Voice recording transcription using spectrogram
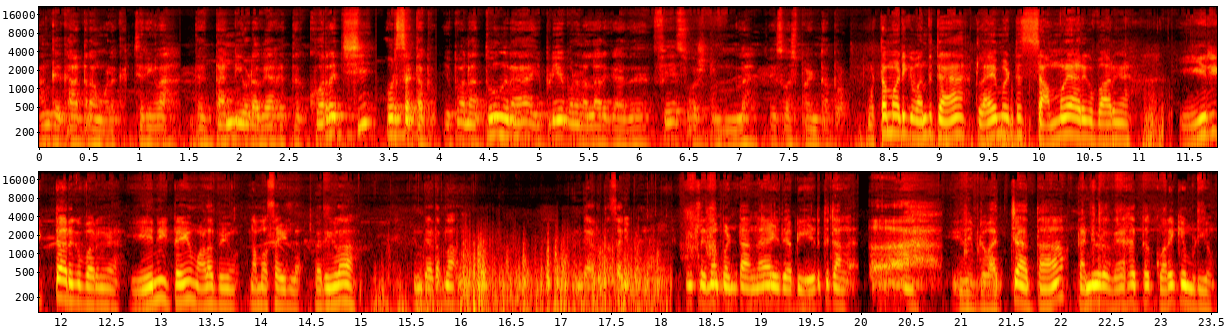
அங்கே காட்டுறேன் உங்களுக்கு. சரிங்களா? இந்த தண்ணியோட வேகத்தை குறைச்சி ஒரு செட்டப் இப்போ நான் தூங்குறேன். இப்படியே போனால் நல்லா இருக்காது. ஃபேஸ் வாஷ் பண்ணணும்ல. ஃபேஸ் வாஷ் பண்ணிட்டு அப்புறம். மொட்டை மாடிக்கு வந்துட்டேன். கிளைமேட்டு செம்மையாக இருக்குது பாருங்க. இருட்டாக இருக்குது பாருங்க. எனி டைம் மழை பெய்யும் நம்ம சைடில் பார்த்தீங்களா இந்த இடம் தான் இந்த இடத்த சரி பண்ணணும் வீட்டில் என்ன பண்ணிட்டாங்க? இதை அப்படி எடுத்துட்டாங்க. இது இப்படி வச்சா தான் தண்ணியோட வேகத்தை குறைக்க முடியும்.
